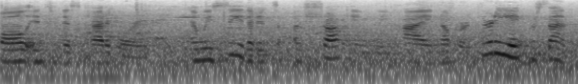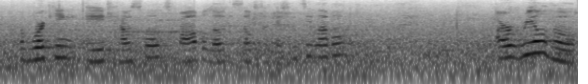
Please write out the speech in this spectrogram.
fall into this category. And we see that it's a shockingly high number. 38% of working age households fall below the self-sufficiency level. Our real hope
